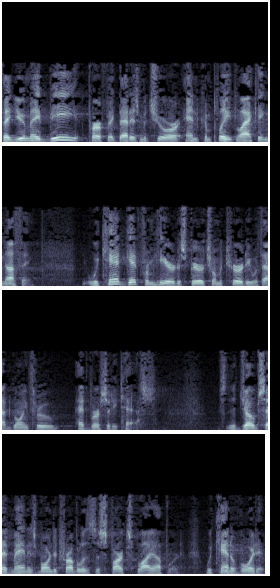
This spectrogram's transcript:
that you may be perfect, that is mature and complete, lacking nothing. We can't get from here to spiritual maturity without going through adversity tests. Job said, man is born to trouble as the sparks fly upward. We can't avoid it.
